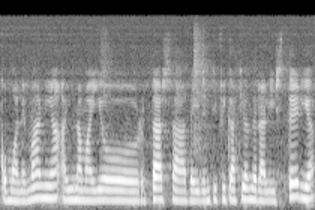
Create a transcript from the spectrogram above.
como, Alemania hay una mayor tasa de identificación de la listeria.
